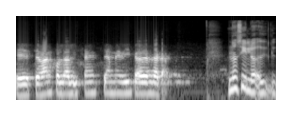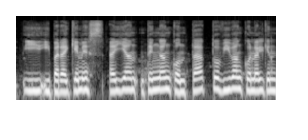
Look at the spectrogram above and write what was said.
eh, se van con la licencia médica desde acá. No, sí, lo, y, y para quienes tengan contacto, vivan con alguien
